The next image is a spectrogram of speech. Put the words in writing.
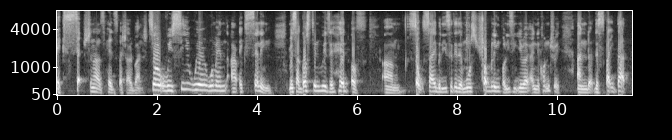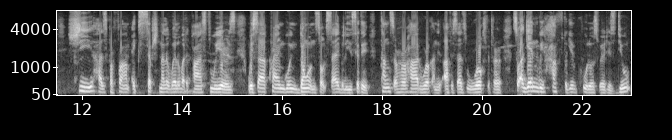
exceptional as head special branch. So we see where women are excelling. Miss Augustine, who is the head of um, Southside Belize City, the most troubling policing area in the country. And despite that, she has performed exceptionally well over the past two years. We saw crime going down Southside Belize City thanks to her hard work and the officers who works with her. So again, we have to give kudos where it is due,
